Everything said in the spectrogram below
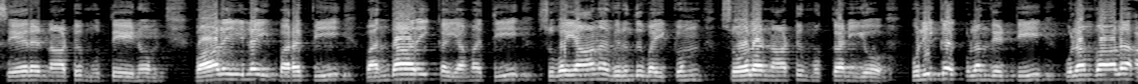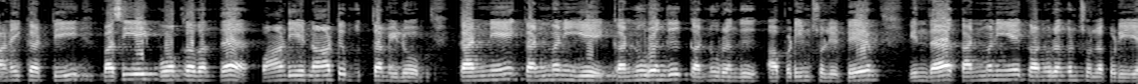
சேர நாட்டு முத்தேனும் வாழை இலை பரப்பி வந்தாரை கை அமர்த்தி சுவையான விருந்து வைக்கும் சோழ நாட்டு முக்கணியோ? குளிக்க குளம் வெட்டி குளம்பால அணை கட்டி பசியை போக்க வந்த பாண்டிய நாட்டு முத்தமிழோ கண்ணே கண்மணியே கண்ணுரங்கு கண்ணுரங்கு அப்படின்னு சொல்லிட்டு இந்த கண்மணியே கண்ணுரங்குன்னு சொல்லக்கூடிய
